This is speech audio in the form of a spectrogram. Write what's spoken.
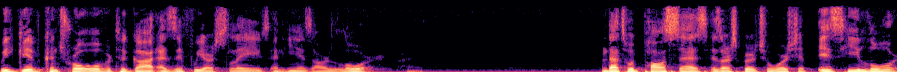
we give control over to God as if we are slaves and He is our Lord. Right? And that's what Paul says is our spiritual worship. Is He Lord?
